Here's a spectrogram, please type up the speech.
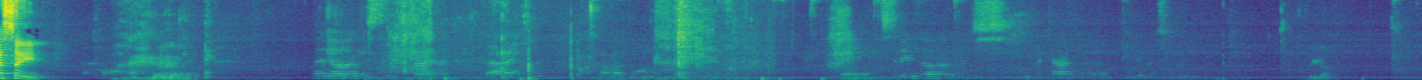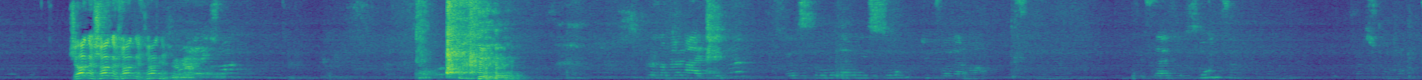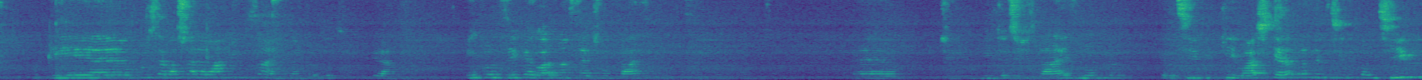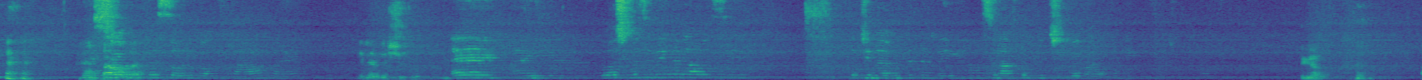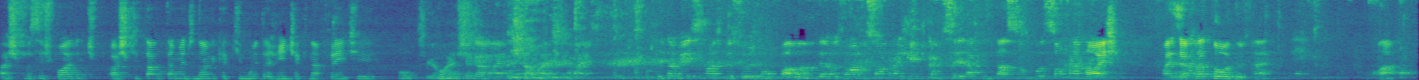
Essa aí. Mariana, universidade, de Alagoas, Rio. Tenho 23 anos e vim pra cá pra. Legal. Joga, joga, joga, joga. Ai, joga. Meu nome é Marina, eu sou da Unisul de Florianópolis, na Universidade do Sul de Santa Catarina, particular. E é, ser bacharelado em design, então produto gráfico. Inclusive agora na sétima fase é, de mídias digitais, núcleo que eu tive que eu acho que era para ter tido contigo. Gonçalo, o né? professor Gonçalo, é, Ele é do Instituto. também. é, aí eu acho que vai ser bem legal esse, essa dinâmica também relacionada com o que eu tive agora também. Legal. Acho que vocês podem, tipo, acho que tá, tá uma dinâmica que muita gente aqui na frente. Vamos chegar Vamos mais. chegar mais, Fechar mais, chegar mais. Porque também, senão as pessoas vão falando, elas olham só pra gente como se a apresentação fosse só pra nós. Mas é pra todos, né? Vamos lá.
